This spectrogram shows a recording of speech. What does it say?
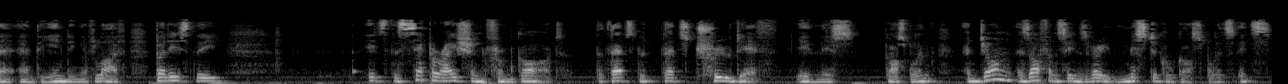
uh, and the ending of life, but is the, it's the separation from God. That that's the, that's true death in this gospel. And, and John is often seen as a very mystical gospel. It's, it's,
